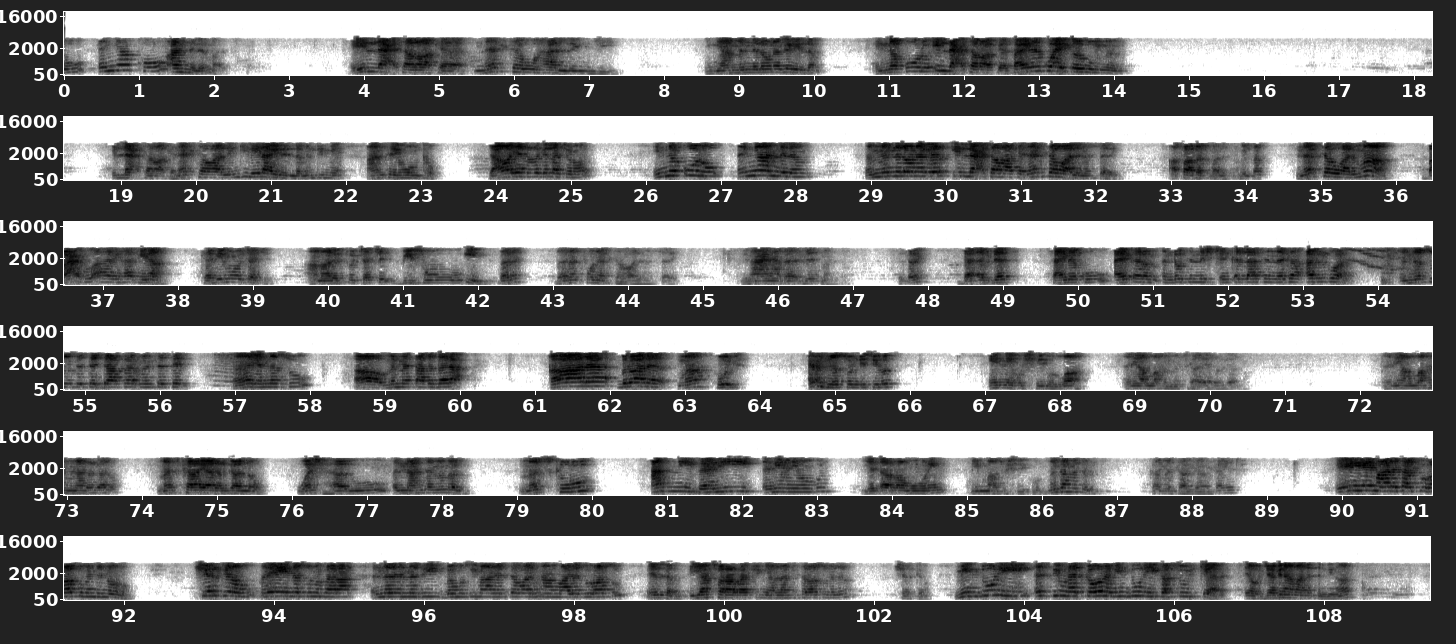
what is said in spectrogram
እኛ እኮ አንልም ማለት ኢላ እዕተራከ ነክተውሃል እንጂ እኛ የምንለው ነገር የለም። ኢነቁሉ ኢላ እዕተራከ ሳይነኩ አይቀሩም። ኢላ እዕተራከ ነክተዋል እንጂ ሌላ አይደለም። እንዲህ አንተ የሆንከው ዳዋ እያደረገላቸው ነው? እነቁሉ እኛ አንልም የምንለው ነገር ኢላ እዕተራከ ነክተዋል መሰለኝ አሳበት ማለት ነው። ግልጽ ነክተዋልማ ባዕዱ አሊሀቲና ከፊልሞቻችን አማልክቶቻችን ቢሱኢን በነ በመጥፎ ነክተዋል መሰለኝ ብማዕና በእብደት ማለት ነው። ግልጽ በእብደት ሳይነኩ አይቀርም። እንደው ትንሽ ጭንቅላትን ነካ አድርገዋል። እነሱን ስትዳፈር ምን ስትል የነሱ አዎ ምን መጣ በበላ ቃለ ብሎ አለ ማ ሁድ እነሱ እንዲህ ሲሉት ኢኒ ኡሽሂዱላህ እኔ አላህን መስካሪ ያደርጋለሁ። እኔ አላህን ምን አደርጋለሁ? መስካሪ ያደርጋለሁ። ወሽሀዱ እናንተ ምን በሉ መስክሩ አኒ በሪ እኔ ምን የሆንኩን የጠራው መሆኔን ሚማ ቱሽሪኩን ምን ከምትሉት ከምታጋሩ ይሄ ማለታችሁ ራሱ ምንድን ነው ነው ሽርክ ነው። እኔ እነሱ ምፈራ እነዚህ በሙስሊማ ነክተዋል ምናምን ማለቱ ራሱ የለም። እያስፈራራችሁኝ ያላችሁት ራሱ ምንድን ነው ሽርክ ነው። ሚን እስቲ እውነት ከሆነ ሚን ዱኒ ከሱ ውጭ ያለ ያው ጀግና ማለት እንዲህ ነው።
